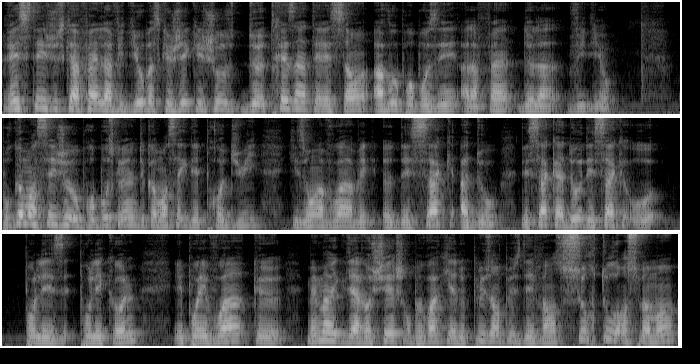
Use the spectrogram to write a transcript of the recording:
Restez jusqu'à la fin de la vidéo parce que j'ai quelque chose de très intéressant à vous proposer à la fin de la vidéo. Pour commencer, je vous propose quand même de commencer avec des produits qui ont à voir avec euh, des sacs à dos. Des sacs à dos, des sacs pour l'école. et vous pouvez voir que même avec de la recherche, on peut voir qu'il y a de plus en plus des ventes. Surtout en ce moment,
